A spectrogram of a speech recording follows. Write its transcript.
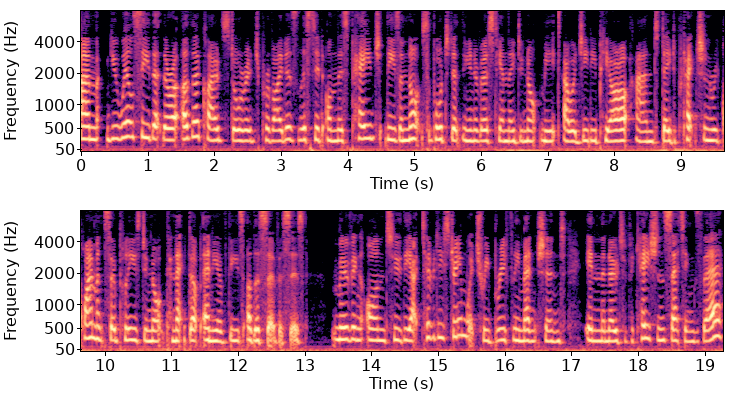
Um, you will see that there are other cloud storage providers listed on this page. These are not supported at the university and they do not meet our GDPR and data protection requirements, so please do not connect up any of these other services. Moving on to the activity stream, which we briefly mentioned in the notification settings there.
